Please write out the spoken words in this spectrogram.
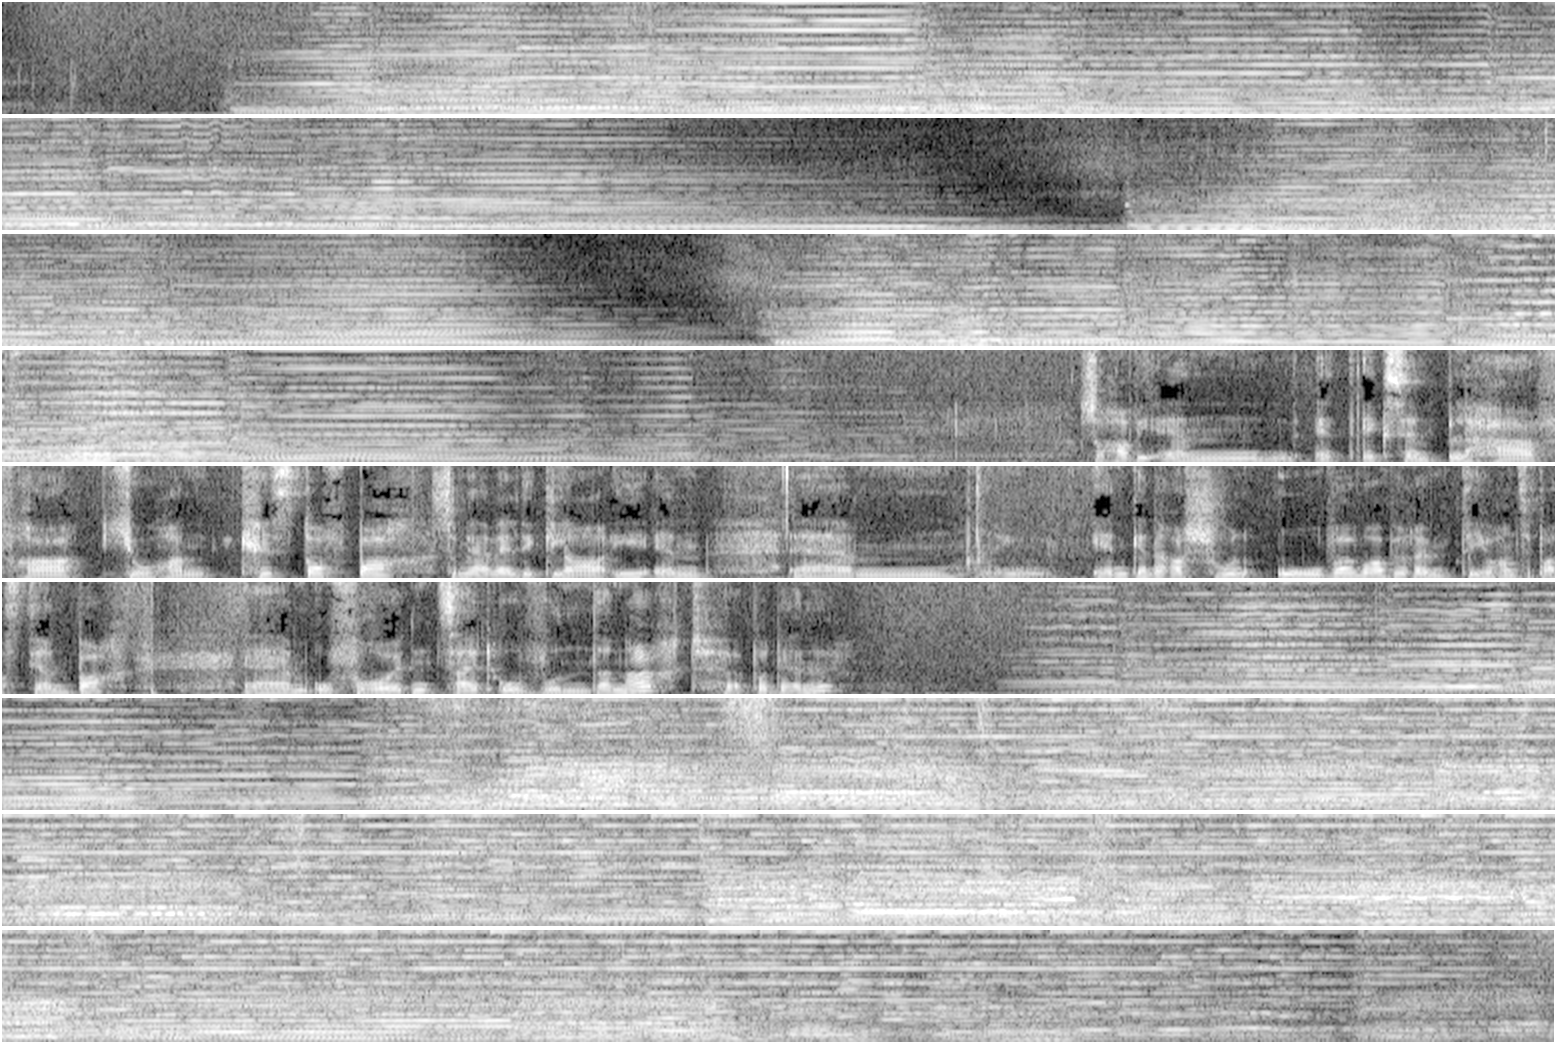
Så har vi en, et eksempel her fra Johan Christoph Bach, som jeg er veldig glad i. En, um, en generasjon over vår berømte Johan Sebastian Bach. Um, og Freudenzeit og Wundernacht. Hør på denne.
